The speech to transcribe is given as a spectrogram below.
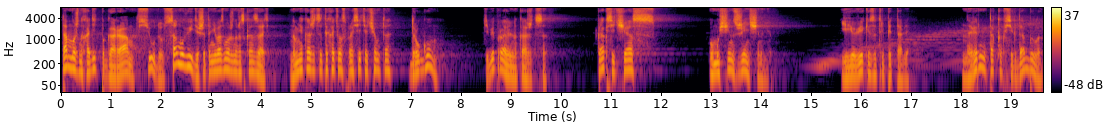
Там можно ходить по горам, всюду. Сам увидишь, это невозможно рассказать. Но мне кажется, ты хотел спросить о чем-то другом. Тебе правильно кажется. Как сейчас у мужчин с женщинами? Ее веки затрепетали. Наверное, так, как всегда было.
